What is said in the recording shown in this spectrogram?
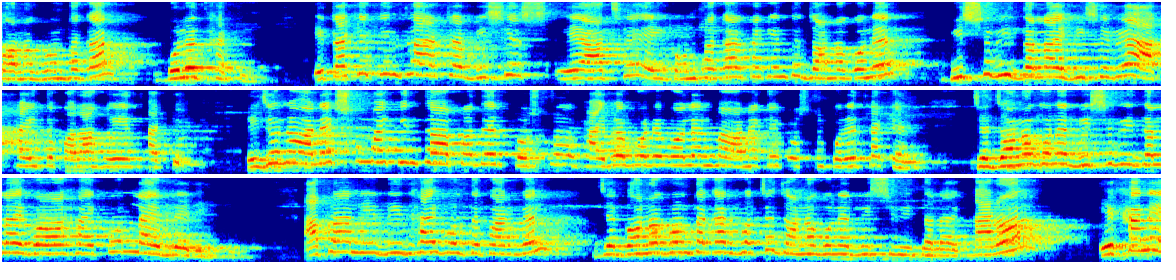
গণগ্রন্থাগার বলে থাকি। এটাকে কিন্তু একটা বিশেষ এ আছে, এই গ্রন্থাগারকে কিন্তু জনগণের বিশ্ববিদ্যালয় হিসেবে আখ্যায়িত করা হয়ে থাকে। এই জন্য অনেক সময় কিন্তু আপনাদের প্রশ্ন ভাইবা বোর্ডে বলেন বা অনেকে প্রশ্ন করে থাকেন যে জনগণের বিশ্ববিদ্যালয় বলা হয় কোন লাইব্রেরি আপনারা নির্দ্বিধায় বলতে পারবেন যে গণগ্রন্থাগার হচ্ছে জনগণের বিশ্ববিদ্যালয়। কারণ এখানে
